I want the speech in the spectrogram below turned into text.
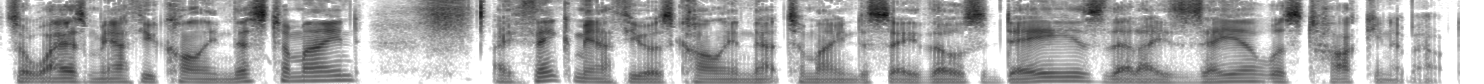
So why is Matthew calling this to mind? I think Matthew is calling that to mind to say those days that Isaiah was talking about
